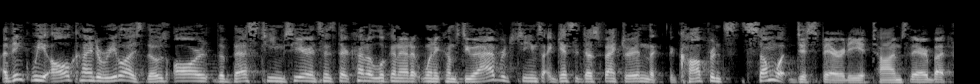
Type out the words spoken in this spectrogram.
I think we all kind of realize those are the best teams here. And since they're kind of looking at it when it comes to average teams, I guess it does factor in the, the conference somewhat disparity at times there. But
